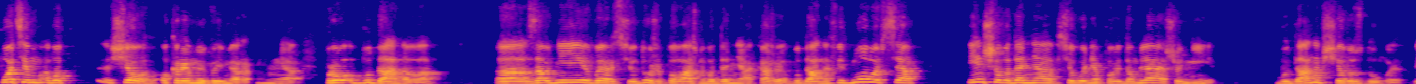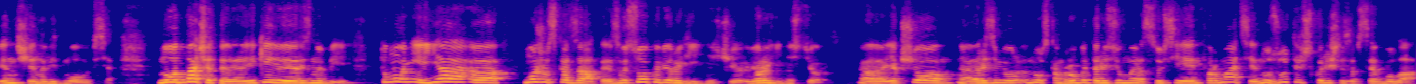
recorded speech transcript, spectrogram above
Потім, от ще окремий вимір про Буданова. Е, За однією версією, дуже поважне видання каже, Буданов відмовився. Інше видання сьогодні повідомляє, що ні, Буданов ще роздумує, він ще не відмовився. Ну, от бачите, який різнобій. Тому ні, я е, можу сказати з високою вірогідністю, вірогідністю е, якщо е, резюме, ну, скажімо, робити резюме з усієї інформації, ну зустріч, скоріше за все, була.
